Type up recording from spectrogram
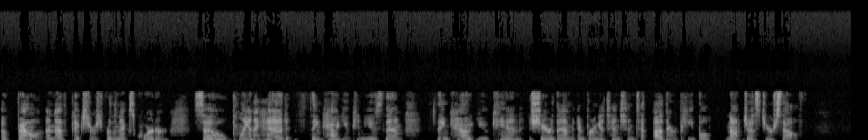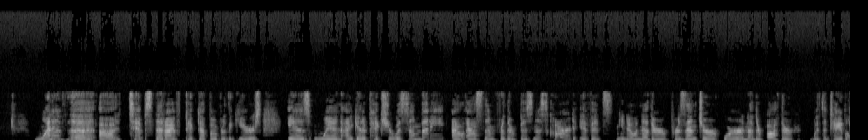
about enough pictures for the next quarter. So plan ahead, think how you can use them, think how you can share them and bring attention to other people, not just yourself. One of the uh, tips that I've picked up over the years is when I get a picture with somebody, I'll ask them for their business card if it's, you know, another presenter or another author with a table.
